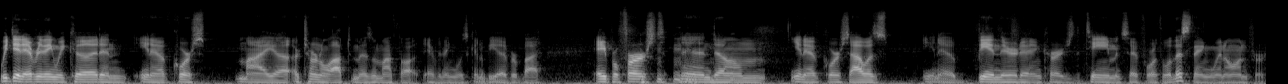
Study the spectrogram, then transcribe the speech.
we did everything we could, and you know, of course, my uh, eternal optimism, I thought everything was going to be over by April first, and um, you know, of course, I was, you know, being there to encourage the team and so forth. Well, this thing went on for,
